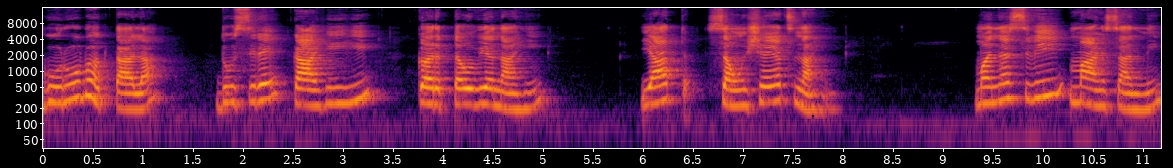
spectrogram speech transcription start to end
गुरुभक्ताला दुसरे काहीही कर्तव्य नाही यात संशयच नाही. मनस्वी माणसांनी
